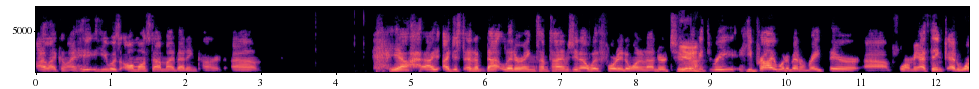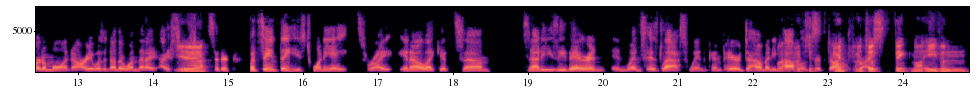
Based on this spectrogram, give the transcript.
I like him. I, he he was almost on my betting card. Um, yeah, I, I just end up not littering sometimes, you know, with 40 to 1 and under, two, yeah. maybe three. He probably would have been right there uh, for me. I think Eduardo Molinari was another one that I, I seriously yeah. consider. But same thing, he's 28, right? You know, like it's um it's not easy there. And and when's his last win compared to how many but Pablo's just, ripped off? I, I just think not even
